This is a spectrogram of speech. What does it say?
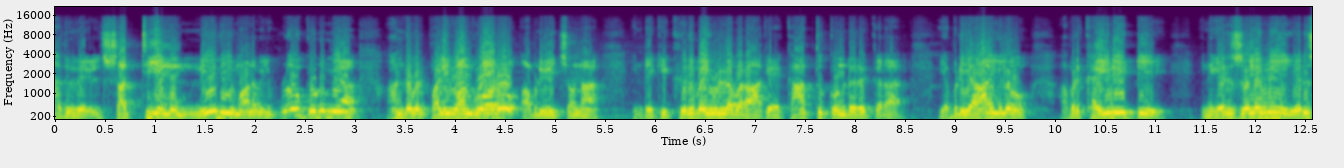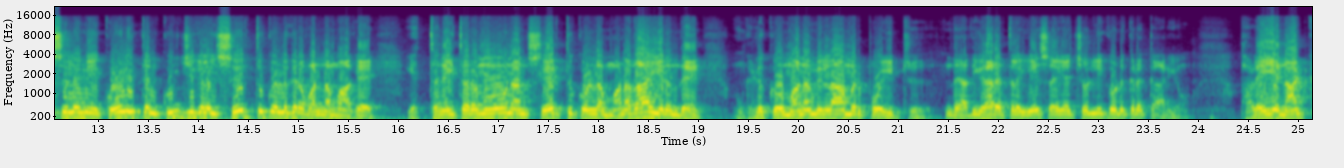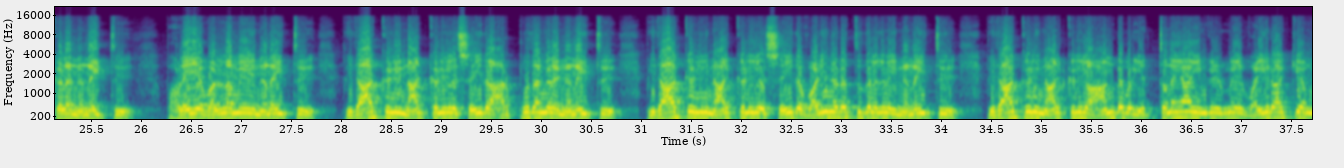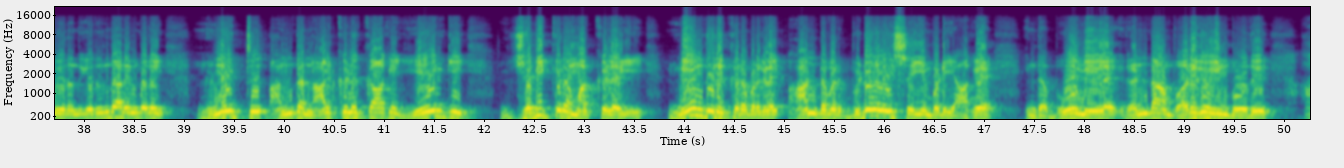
அதுவைகள் சத்தியமும் நீதியுமானவை இவ்வளவு கொடுமையா ஆண்டவர் பழி வாங்குவாரோ அப்படின்னு சொன்னா இன்றைக்கு கிருபை உள்ளவராக காத்து கொண்டிருக்கிறார். எப்படியாயிலும் அவர் கை நீட்டி இந்த எருசலமே எருசலமே கோழித்தன் குஞ்சுகளை சேர்த்து கொள்ளுகிற வண்ணமாக எத்தனை தரமோ நான் சேர்த்து கொள்ள மனதாய் இருந்தேன் உங்களுக்கோ மனமில்லாமற் போயிற்று. இந்த அதிகாரத்தில் ஏசாயா சொல்லி கொடுக்கிற காரியம் பழைய நாட்களை நினைத்து பழைய வல்லமையை நினைத்து பிதாக்களின் நாட்களில் செய்த அற்புதங்களை நினைத்து பிதாக்களின் நாட்களில் செய்த வழிநடத்துதல்களை நினைத்து பிதாக்களின் நாட்களில் ஆண்டவர் எத்தனையா எங்கள் மேல் வைராக்கியம் இருந்து இருந்தார் என்பதை நினைத்து அந்த நாட்களுக்காக ஏங்கி ஜெபிக்கிற மக்களை மீந்திருக்கிறவர்களை ஆண்டவர் விடுதலை செய்யும்படியாக இந்த பூமியில இரண்டாம் வருகையின் போது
